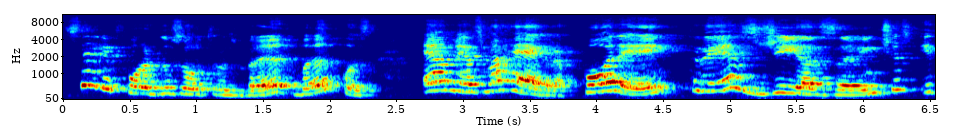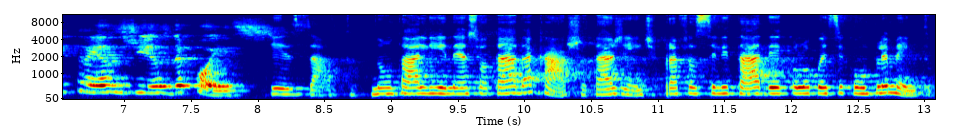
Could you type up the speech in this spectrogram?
Se ele for dos outros bancos, é a mesma regra, porém, três dias antes e três dias depois. Exato. Não tá ali, né? Só tá da caixa, tá, gente? Para facilitar, a D colocou esse complemento.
